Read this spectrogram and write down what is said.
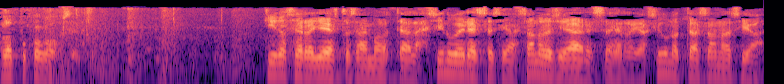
loppukokoukselle. Kiitos Herra Jeesus, että saimme olla täällä sinun edessäsi ja sanojesi ääressä, Herra, ja siunat tämä sanasi ja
